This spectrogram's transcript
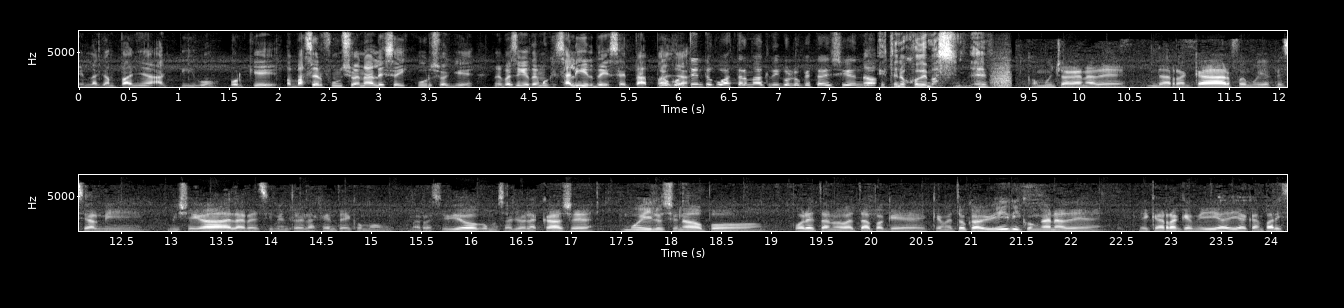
en la campaña activo porque va a ser funcional ese discurso que me parece que tenemos que salir de esa etapa. ¿No contento que va a estar Macri con lo que está diciendo? Este enojo de más. ¿eh? Con mucha ganas de, arrancar, fue muy especial mi, llegada, el agradecimiento de la gente de cómo me recibió, cómo salió a la calle. Muy ilusionado por, por esta nueva etapa que, que me toca vivir y con ganas de de que arranque mi día a día acá en París.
